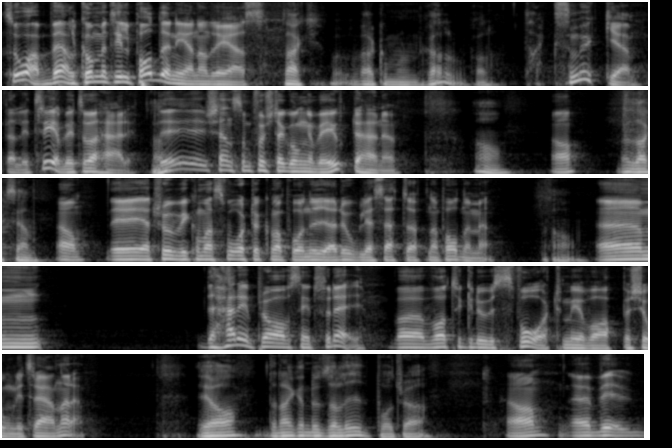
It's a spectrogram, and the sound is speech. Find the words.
Så, välkommen till podden igen Andreas. Tack. Välkommen själv Karl. Tack så mycket. Väldigt trevligt att vara här. Det känns som första gången vi har gjort det här nu. Ja, Ja, nu är det dags igen. ja. Det, jag tror vi kommer ha svårt att komma på nya roliga sätt att öppna podden med. Ja. Ehm, det här är ett bra avsnitt för dig. Vad, vad tycker du är svårt med att vara personlig tränare? ja, den här kan du ta lid på tror jag. Ja, eh, vi,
